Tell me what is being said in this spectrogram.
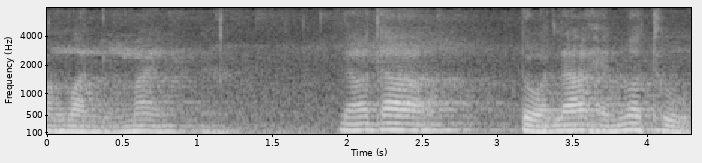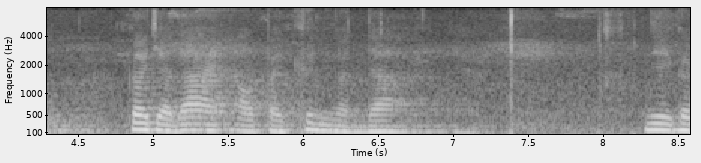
รางวัลหรือไม่ แล้วถ้าตรวจแล้วเห็นว่าถูกก็จะได้เอาไปขึ้นเงินได้ นี่ก็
